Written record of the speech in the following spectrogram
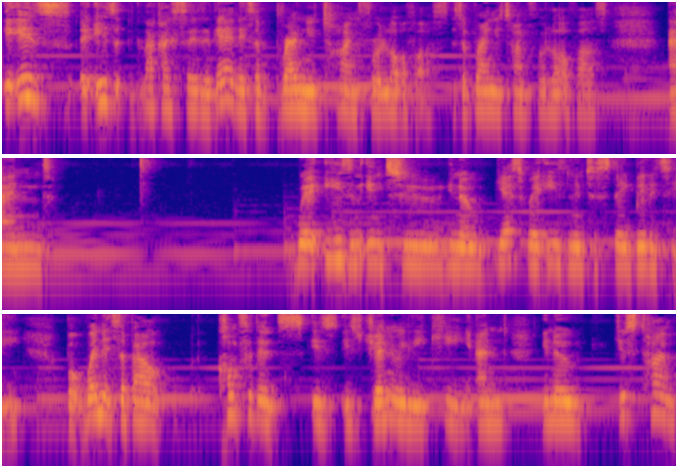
it is, it is, like I said again, it's a brand new time for a lot of us. It's a brand new time for a lot of us. And we're easing into, you know, yes, we're easing into stability, but when it's about confidence is is generally key. And you know just time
